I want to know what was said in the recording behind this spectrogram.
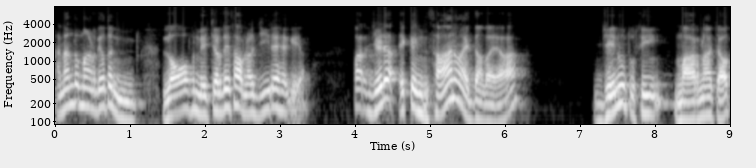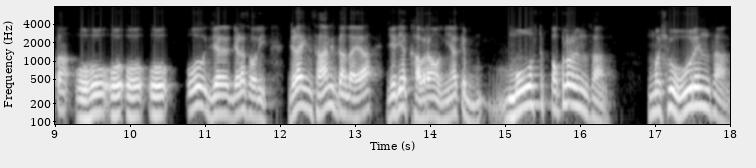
ਆਨੰਦ ਮਾਣਦੇ ਉਹ ਤਾਂ ਲਾਅ ਆਫ ਨੇਚਰ ਦੇ ਹਿਸਾਬ ਨਾਲ ਜੀ ਰਹੇ ਹੈਗੇ ਆ। ਪਰ ਜਿਹੜਾ ਇੱਕ ਇਨਸਾਨ ਆ ਇਦਾਂ ਦਾ ਆ ਜਿਹਨੂੰ ਤੁਸੀਂ ਮਾਰਨਾ ਚਾਹੋ ਤਾਂ ਉਹ ਉਹ ਉਹ ਉਹ ਉਹ ਜਿਹੜਾ ਜਿਹੜਾ ਸੌਰੀ ਜਿਹੜਾ ਇਨਸਾਨ ਇਦਾਂ ਦਾ ਆ, ਜਿਹਦੀਆਂ ਖਬਰਾਂ ਆਉਂਦੀਆਂ ਕਿ ਮੋਸਟ ਪਪੂਲਰ ਇਨਸਾਨ, ਮਸ਼ਹੂਰ ਇਨਸਾਨ,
